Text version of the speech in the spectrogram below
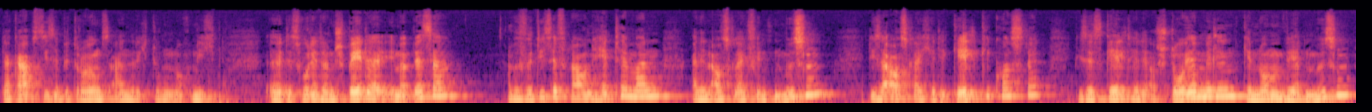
da gab es diese Betreuungseinrichtungen noch nicht. Äh, das wurde dann später immer besser. Aber für diese Frauen hätte man einen Ausgleich finden müssen. Dieser Ausgleich hätte Geld gekostet. Dieses Geld hätte aus Steuermitteln genommen werden müssen.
